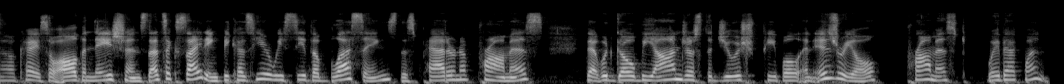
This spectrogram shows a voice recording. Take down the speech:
Okay, so all the nations, that's exciting because here we see the blessings, this pattern of promise that would go beyond just the Jewish people and Israel promised way back when.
